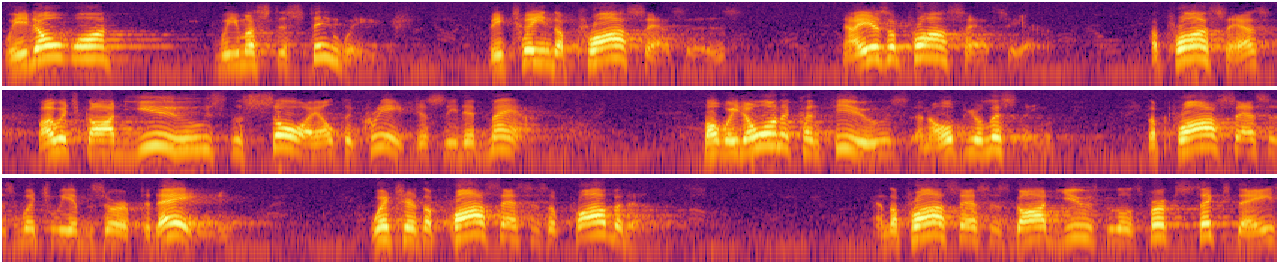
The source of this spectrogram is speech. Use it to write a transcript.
We don't want, we must distinguish between the processes. Now, here's a process here a process by which God used the soil to create, just as He did man. But we don't want to confuse, and I hope you're listening, the processes which we observe today, which are the processes of providence. And the processes God used in those first six days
